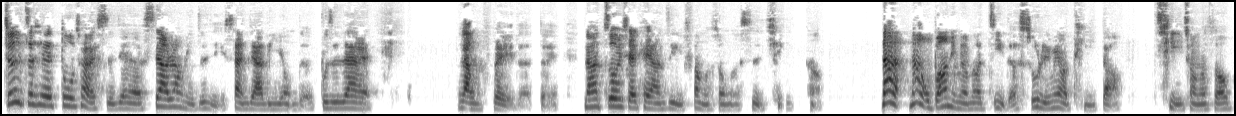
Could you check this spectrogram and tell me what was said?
就是这些多出来时间呢，是要让你自己善加利用的，不是在浪费的。对，那做一些可以让自己放松的事情。哈，那那我不知道你们有没有记得，书里面有提到，起床的时候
